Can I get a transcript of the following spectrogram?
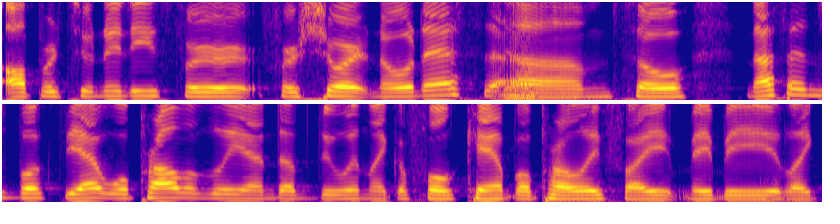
opportunities for for short notice. Yeah. Um, so nothing's booked yet. We'll probably end up doing like a full camp. I'll probably fight maybe like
